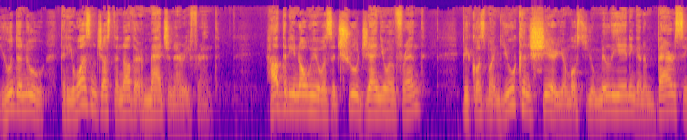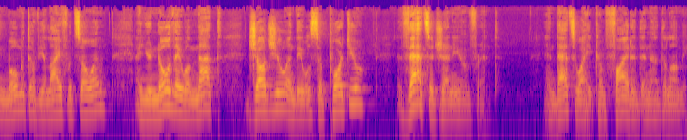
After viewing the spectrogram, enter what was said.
Yehuda knew that he wasn't just another imaginary friend. How did he know he was a true, genuine friend? Because when you can share your most humiliating and embarrassing moment of your life with someone, and you know they will not judge you and they will support you, that's a genuine friend. And that's why he confided in Adulami.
